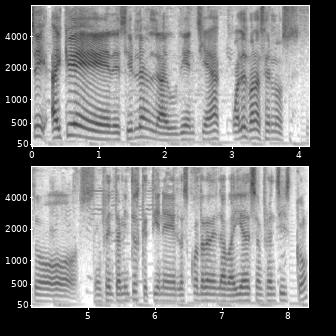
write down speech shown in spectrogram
Sí, hay que decirle a la audiencia cuáles van a ser los, los enfrentamientos que tiene la escuadra de la Bahía de San Francisco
